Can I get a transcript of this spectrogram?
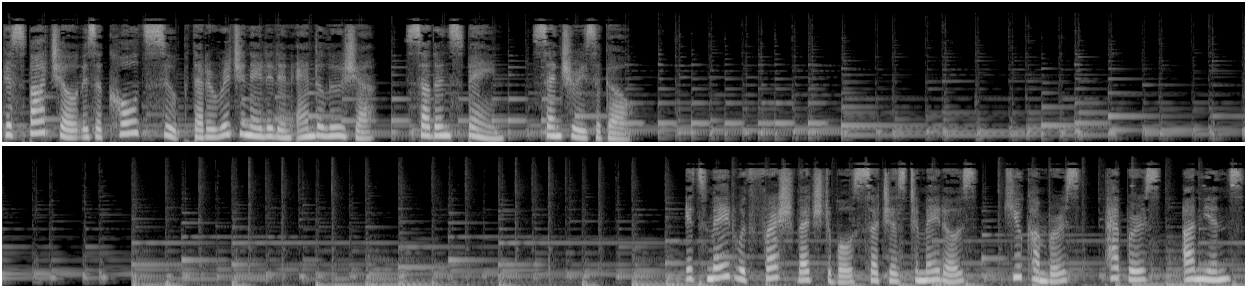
Gazpacho is a cold soup that originated in Andalusia, southern Spain, centuries ago. It's made with fresh vegetables such as tomatoes, cucumbers, peppers, onions,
